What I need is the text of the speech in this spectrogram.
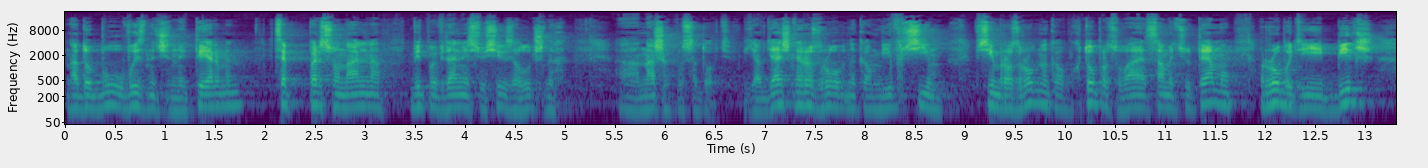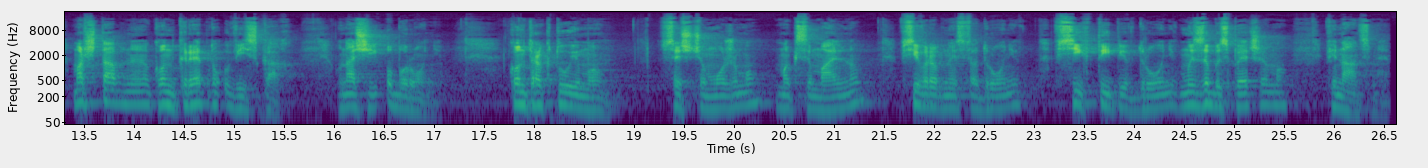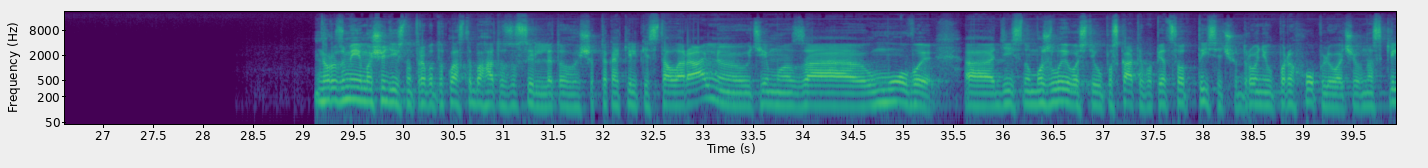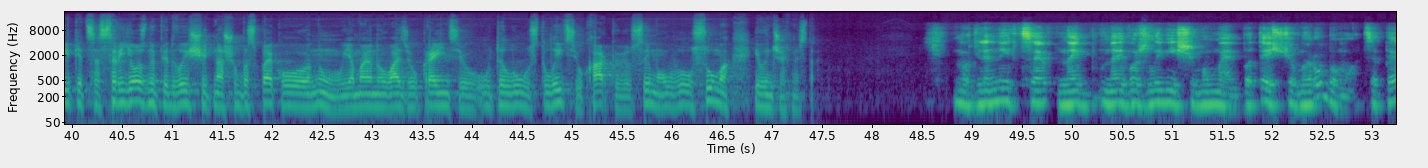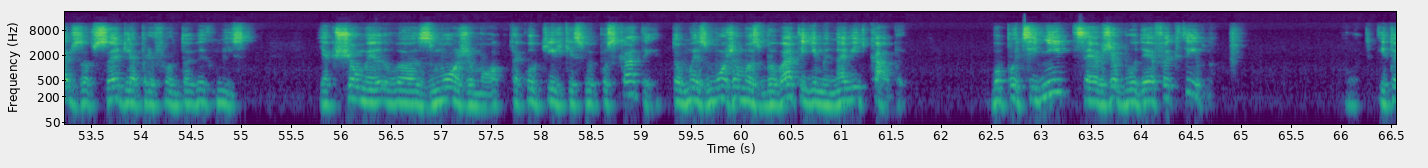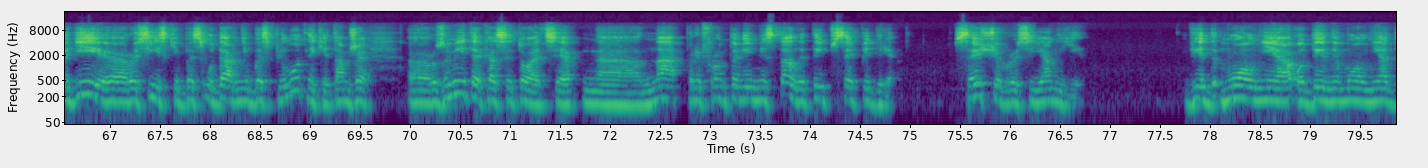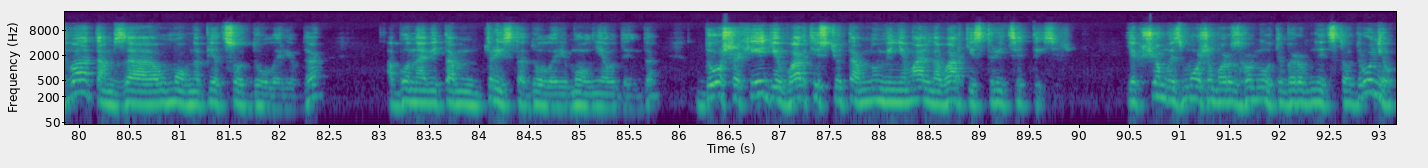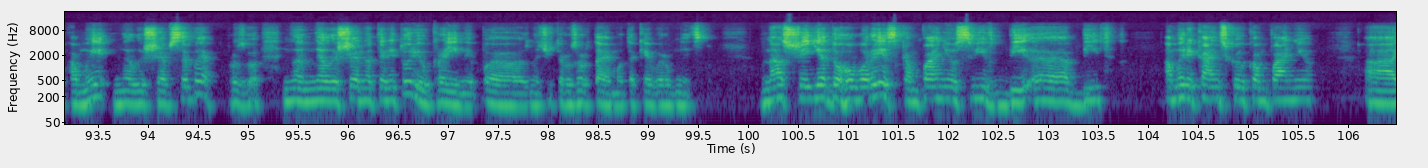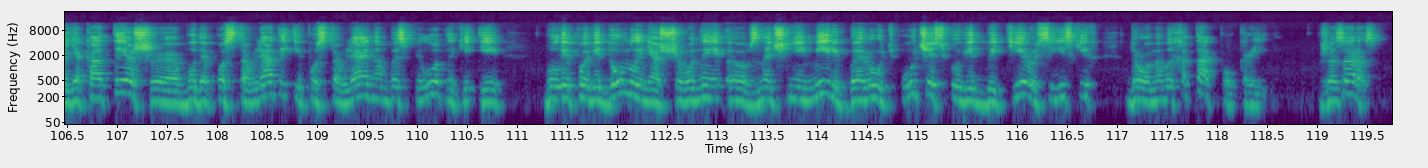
На добу визначений термін. Це персональна відповідальність усіх залучених е, наших посадовців. Я вдячний розробникам і всім, всім розробникам, хто просуває саме цю тему, робить її більш масштабною, конкретно у військах, у нашій обороні контрактуємо все, що можемо, максимально, всі виробництва дронів, всіх типів дронів ми забезпечуємо фінансами. Ну розуміємо, що дійсно треба докласти багато зусиль для того, щоб така кількість стала реальною. Утім, за умови е, дійсно можливості випускати по 500 тисяч дронів перехоплювачів. Наскільки це серйозно підвищить нашу безпеку? Ну я маю на увазі українців у тилу, у столиці, у Харкові, у Симу, у Сумах і в інших містах. Ну, для них це най, найважливіший момент, бо те, що ми робимо, це перш за все для прифронтових міст. Якщо ми е, зможемо таку кількість випускати, то ми зможемо збивати їми навіть каби. Бо по ціні це вже буде ефективно. От. І тоді е, російські безударні безпілотники, там же е, розумієте, яка ситуація на, на прифронтові міста летить все підряд, все, що в росіян є. Від Молнія 1 і Молнія 2 там за умовно 500 доларів, да? Або навіть там 300 доларів Молнія 1, да? до шахедів вартістю там ну, мінімальна вартість 30 тисяч. Якщо ми зможемо розгорнути виробництво дронів, а ми не лише в себе, не лише на території України е, значить, розгортаємо таке виробництво. В нас ще є договори з компанією SwiftBit, американською компанією, яка теж е, буде поставляти і поставляє нам безпілотники. І були повідомлення, що вони е, в значній мірі беруть участь у відбитті російських дронових атак по Україні вже зараз.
